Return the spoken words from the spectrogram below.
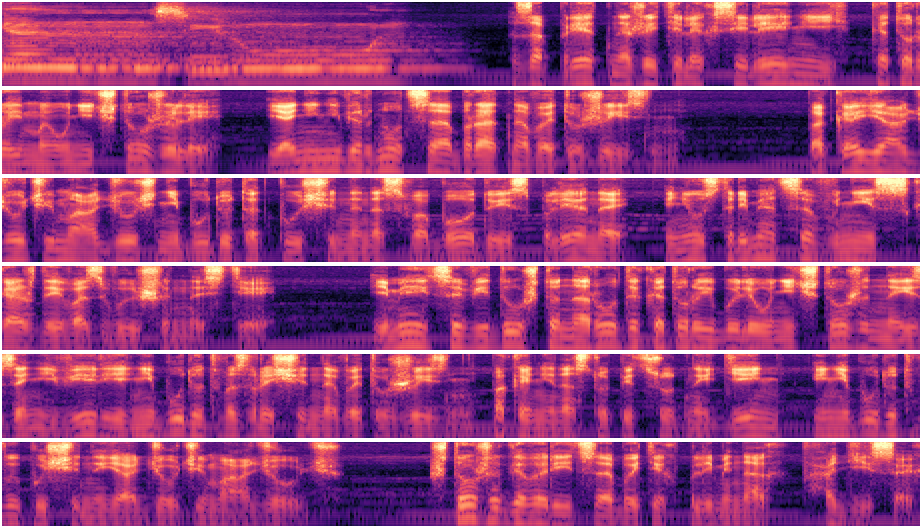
ينسلون Запрет на жителях селений, которые мы уничтожили, и они не вернутся обратно в эту жизнь. Пока Яджуч и Маджуч не будут отпущены на свободу из плена и не устремятся вниз с каждой возвышенности, Имеется в виду, что народы, которые были уничтожены из-за неверия, не будут возвращены в эту жизнь, пока не наступит судный день и не будут выпущены Яджудж и Маджудж. Что же говорится об этих племенах в хадисах?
